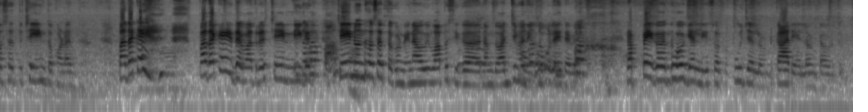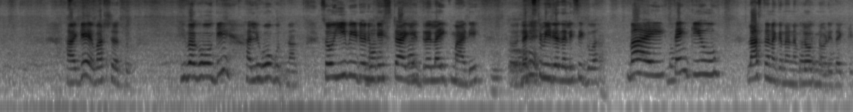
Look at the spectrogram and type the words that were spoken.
ಹೊಸತ್ತು ಚೈನ್ ತೊಗೊಂಡದ್ದು ಪದಕ ಪದಕ ಇದೆ ಮಾತ್ರ ಚೈನ್ ಈಗ ಚೈನ್ ಒಂದು ಹೊಸದು ತಗೊಂಡ್ವಿ ನಾವು ವಾಪಸ್ ಈಗ ನಮ್ದು ಅಜ್ಜಿ ಮನೆಗೆ ಹೋಗ್ತಾ ಇದ್ದೇವೆ. ರಪ್ಪೆಗೆ ಒಂದು ಹೋಗಿ ಅಲ್ಲಿ ಸ್ವಲ್ಪ ಪೂಜೆ ಎಲ್ಲ ಉಂಟು ಕಾರ್ಯ ಎಲ್ಲ ಉಂಟು ಅವ್ರದ್ದು. ಹಾಗೆ ವರ್ಷದ್ದು. ಇವಾಗ ಹೋಗಿ ಅಲ್ಲಿ ಹೋಗುದು ನಾನು. ಸೊ ಈ ವಿಡಿಯೋ ನಿಮಗೆ ಇಷ್ಟ ಆಗಿದ್ರೆ ಲೈಕ್ ಮಾಡಿ. ನೆಕ್ಸ್ಟ್ ವಿಡಿಯೋದಲ್ಲಿ ಸಿಗುವ. ಬಾಯ್ ಥ್ಯಾಂಕ್ ಯು ಲಾಸ್ಟ್ ತನಕ ನನ್ನ ಬ್ಲಾಗ್ ನೋಡಿದ್ದಕ್ಕೆ.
